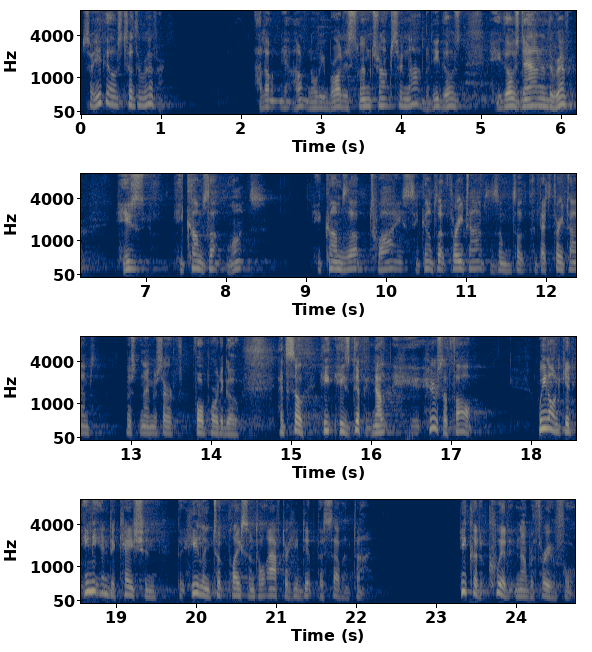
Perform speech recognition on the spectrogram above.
So he goes to the river. I don't, I don't know if he brought his swim trunks or not, but he goes, he goes down in the river. He's, he comes up once. He comes up twice. He comes up three times. And someone says, that's three times, Mr. Name, sir, four more to go. And so he, he's dipping. Now, here's a thought. We don't get any indication that healing took place until after he dipped the seventh time. He could have quit at number three or four.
